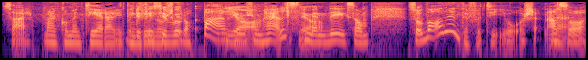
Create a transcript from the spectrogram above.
så här, man kommenterar inte Men det finns kvinnors ju- kroppar ja, hur som helst, ja. men det är liksom, så var det inte för tio år sedan. Alltså,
